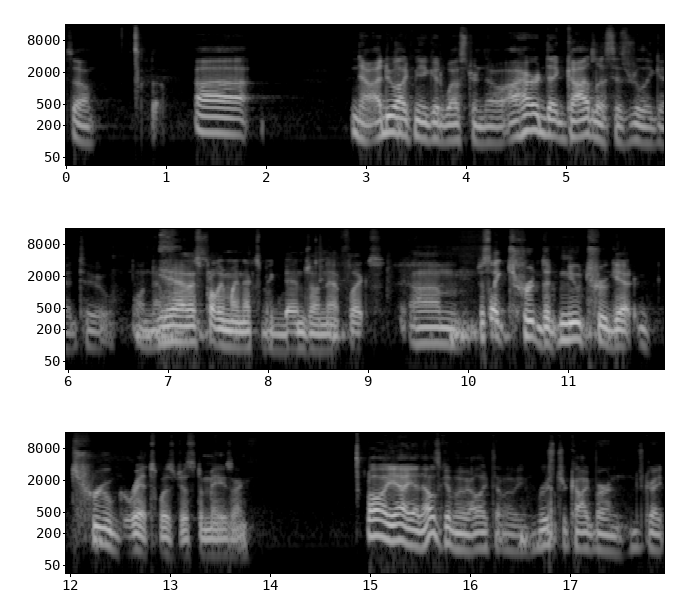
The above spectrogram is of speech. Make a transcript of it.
So, uh, no, I do like me a good western though. I heard that Godless is really good too on Netflix. Yeah, that's probably my next big binge on Netflix. Um, just like true, the new True Get True Grit was just amazing. Oh yeah, yeah, that was a good movie. I like that movie. Rooster Cogburn, was great.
